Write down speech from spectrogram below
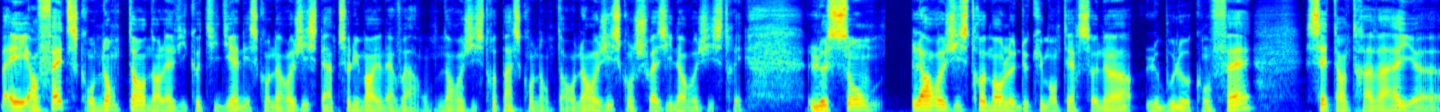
Bah, Et en fait, ce qu'on entend dans la vie quotidienne et ce qu'on enregistre n'a absolument rien à voir. On n'enregistre pas ce qu'on entend, on enregistre ce qu'on choisit d'enregistrer. Le son, l'enregistrement, le documentaire sonore, le boulot qu'on fait, c'est un travail euh,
